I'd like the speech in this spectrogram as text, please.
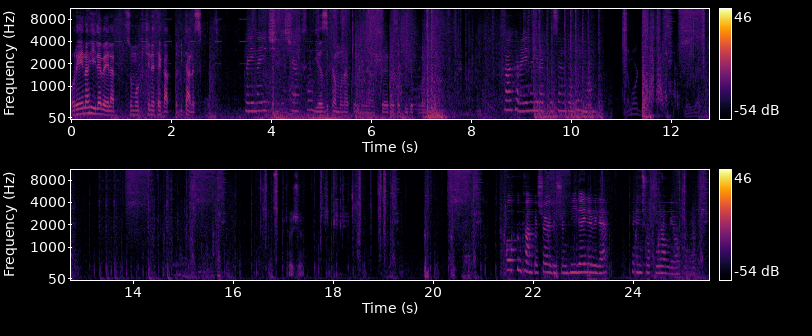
O Reyna hile beyler. Smoke içine tek attı. Bir tane sıktı. Reyna hiç şey yapsam. Yazık amına koyayım ya. Şu Ero'da hile kullanıyor. Kanka Reyna'yı rekleseniz olur mu? Çocuğu. Olsun kanka şöyle düşün. Hileyle bile seni çok vuramıyor o kadar.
